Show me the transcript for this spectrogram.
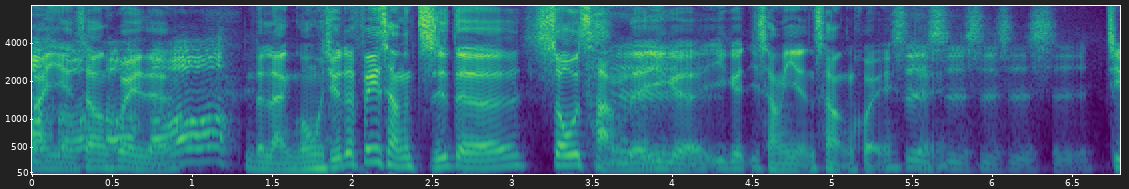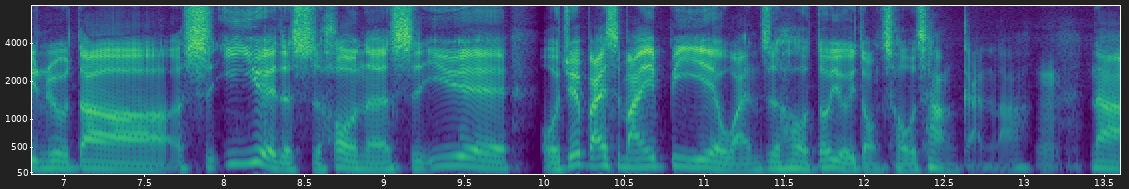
坂演唱会的的哦的蓝光，我觉得非常值得收藏的一个一个一场演唱会。是是是是是，进入到十一月的时候呢，十一月我觉得白石麻衣毕业完之后都有一种惆怅感啦。嗯，那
